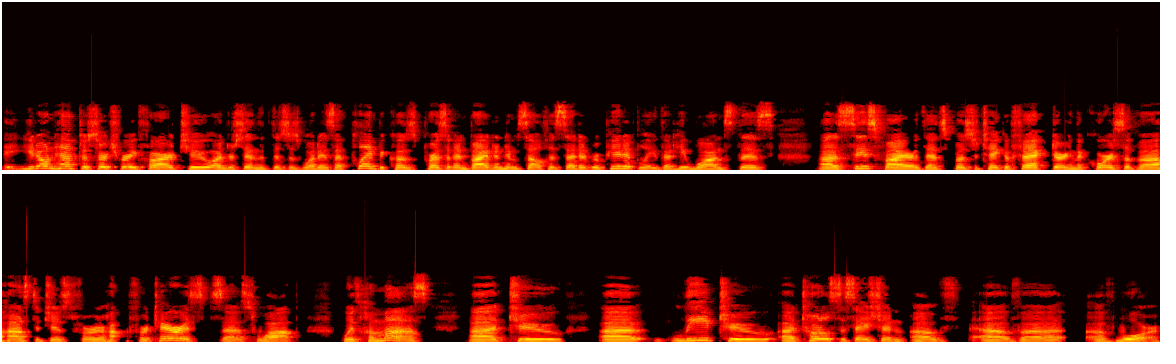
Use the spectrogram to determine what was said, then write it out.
You don't have to search very far to understand that this is what is at play because President Biden himself has said it repeatedly that he wants this uh, ceasefire that's supposed to take effect during the course of uh, hostages for for terrorists uh, swap with Hamas uh, to uh, lead to a total cessation of of uh, of war.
